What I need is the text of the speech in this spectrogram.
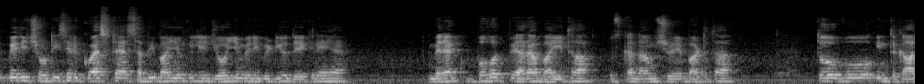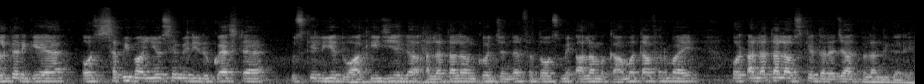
मेरी छोटी सी रिक्वेस्ट है, सभी भाइयों के लिए जो ये मेरी वीडियो देख रहे हैं, मेरा एक बहुत प्यारा भाई था, उसका नाम शुएब भट्ट था। तो वो इंतकाल कर गया है और सभी भाइयों से मेरी रिक्वेस्ट है, उसके लिए दुआ कीजिएगा, अल्लाह ताला उनको जन्नत फरदौस में अला मकाम अता फरमाए और अल्लाह ताला उसके दर्जात बुलंद करे।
